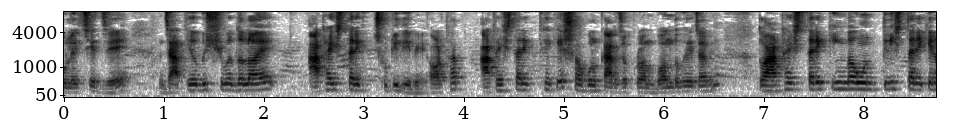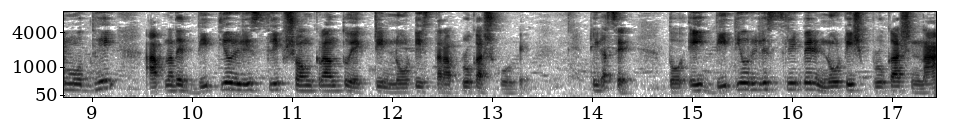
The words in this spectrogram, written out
বলেছে যে, জাতীয় বিশ্ববিদ্যালয়ে আঠাইশ তারিখ ছুটি দিবে, অর্থাৎ আঠাইশ তারিখ থেকে সকল কার্যক্রম বন্ধ হয়ে যাবে। তো আঠাইশ তারিখ কিংবা উনত্রিশ তারিখের মধ্যেই আপনাদের দ্বিতীয় রিলিজ স্লিপ সংক্রান্ত একটি নোটিশ তারা প্রকাশ করবে। ঠিক আছে? তো এই দ্বিতীয় রিলিজ স্লিপের নোটিশ প্রকাশ না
